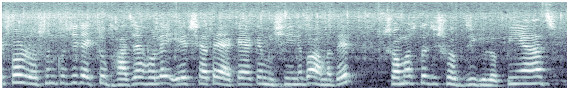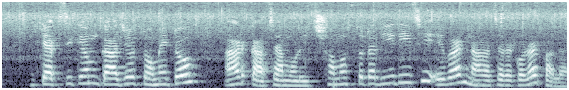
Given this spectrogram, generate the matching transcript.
এরপর রসুন কুচিটা একটু ভাজা হলে এর সাথে একে একে মিশিয়ে নেব আমাদের সমস্ত যে সবজিগুলো, পেঁয়াজ, ক্যাপসিকাম, গাজর, টমেটো আর কাঁচামরিচ, সমস্তটা দিয়ে দিয়েছি, এবার নাড়াচাড়া করার পালা।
